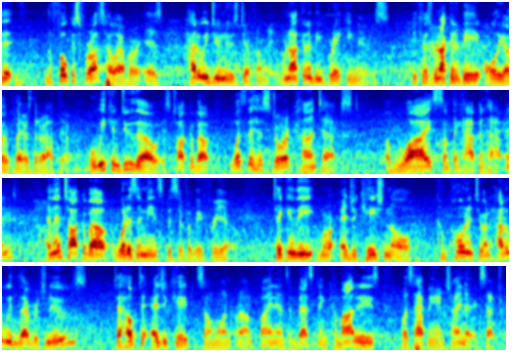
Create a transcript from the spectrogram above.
the, the focus for us, however, is how do we do news differently? We're not going to be breaking news because we're not going to beat all the other players that are out there. What we can do though is talk about what's the historic context of why something happened happened, and then talk about what does it mean specifically for you. Taking the more educational component to it, and how do we leverage news to help to educate someone around finance, investing, commodities, what's happening in China, et cetera.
